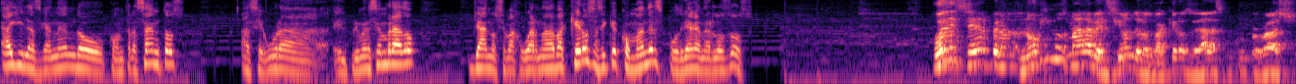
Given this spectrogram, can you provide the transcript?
Águilas ganando contra Santos asegura el primer sembrado. Ya no se va a jugar nada vaqueros, así que Commanders podría ganar los dos. Puede ser, pero no vimos mala versión de los vaqueros de Dallas con Cooper Rush.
